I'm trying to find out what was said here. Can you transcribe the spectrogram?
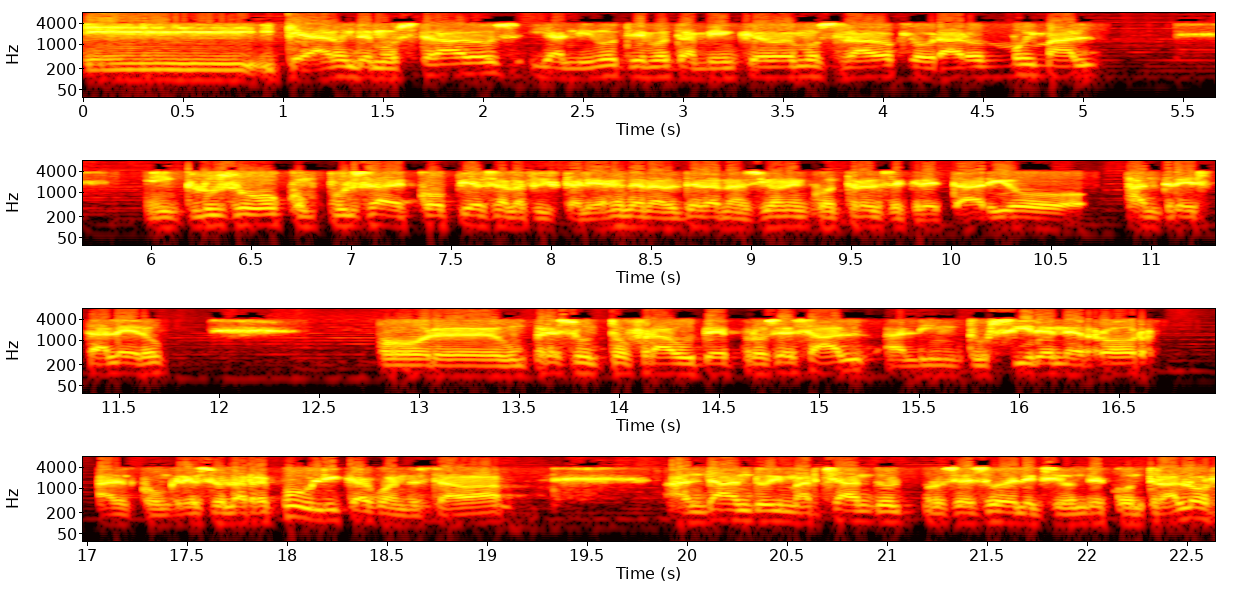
Y, y quedaron demostrados y al mismo tiempo también quedó demostrado que obraron muy mal e incluso hubo compulsa de copias a la Fiscalía General de la Nación en contra del secretario Andrés Talero por eh, un presunto fraude procesal al inducir en error al Congreso de la República cuando estaba andando y marchando el proceso de elección de Contralor,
